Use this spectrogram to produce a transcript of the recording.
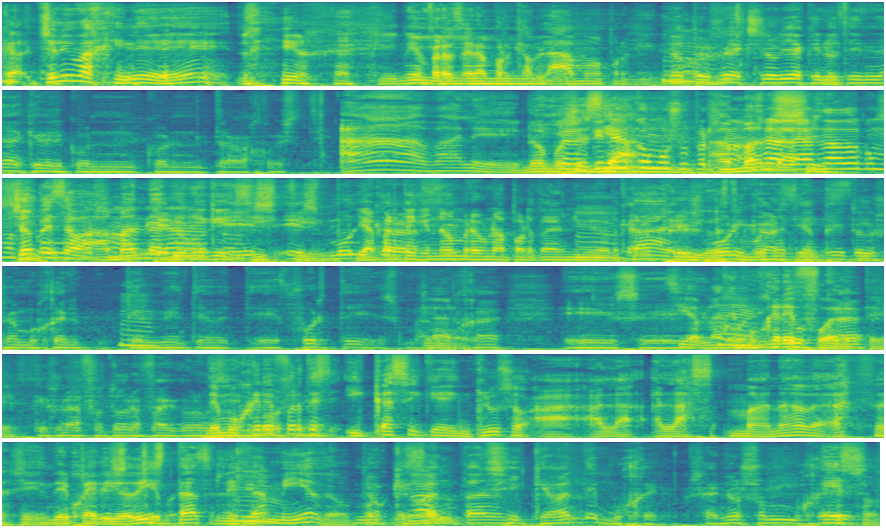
Ca- Yo lo imaginé, ¿eh? Lo imaginé, pero será porque Y- hablamos, porque... No, pero es una exnovia que no tiene nada que ver con, con el trabajo este. Ah, vale. No, Pero pues yo tiene como su persona- o sea, Amanda- le has dado como Yo su pensaba, Amanda tiene que Es- existir. es y Mónica aparte que nombra una portada en New York Claro, Times. pero es digo, Mónica García Prieto, que es una mujer terriblemente eh, fuerte, es maruja, es... eh, Sí, hablas de mujeres fuertes. Que es una fotógrafa que De mujeres fuertes y casi que incluso a, a la- a las manadas de periodistas les da miedo. No, Porque que son van, tan... sí, que van de mujer. O sea, no son mujeres Eso.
